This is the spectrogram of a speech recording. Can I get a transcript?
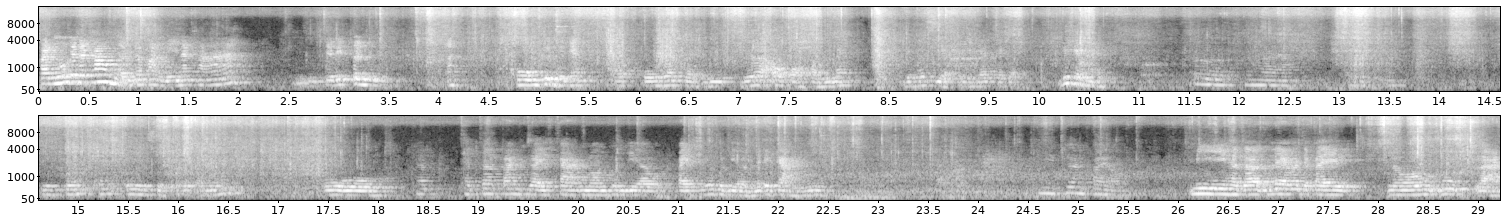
ฝั่งนู้นก็จะเข้าเหมือนกับฝั่งนี้นะคะอืมจะได้ตึงอะโค้งขึ้นไปเนี้ยเอาโค้งยัดใส่ตรงนี้เดี๋ยวเราเอาออกก่อนดีไหม เดี๋ยวเขาเสียบเองยัดใส่ก่อนนี่ยังไงเออยังไงอเดี๋ยวโค้งโค้งเออเสียบไปอันนี้โอ้ถ้าถ้าถ้าตั้งใจกลางนอนคนเดียว ไปเที่ยวคนเดียวไม่ได้กลางนี่มีเพื่อนไปหรอมีค่ะตอนแรกว่าจะไปน้องลูกหลาน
